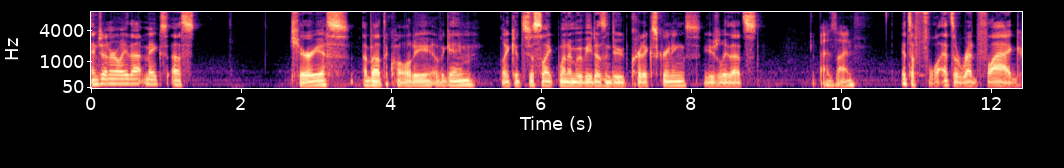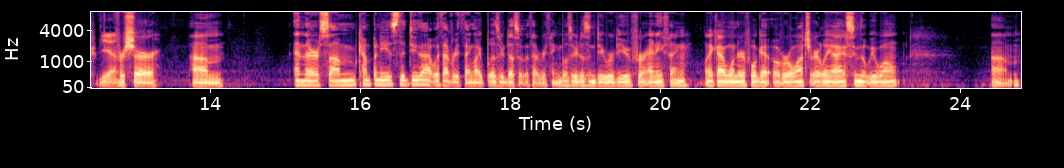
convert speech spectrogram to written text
and generally, that makes us curious about the quality of a game. Like it's just like when a movie doesn't do critic screenings. Usually, that's a Bad sign. It's a fl- it's a red flag Yeah. for sure. Um, and there are some companies that do that with everything. Like Blizzard does it with everything. Blizzard doesn't do review for anything. Like I wonder if we'll get Overwatch early. I assume that we won't. Um,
